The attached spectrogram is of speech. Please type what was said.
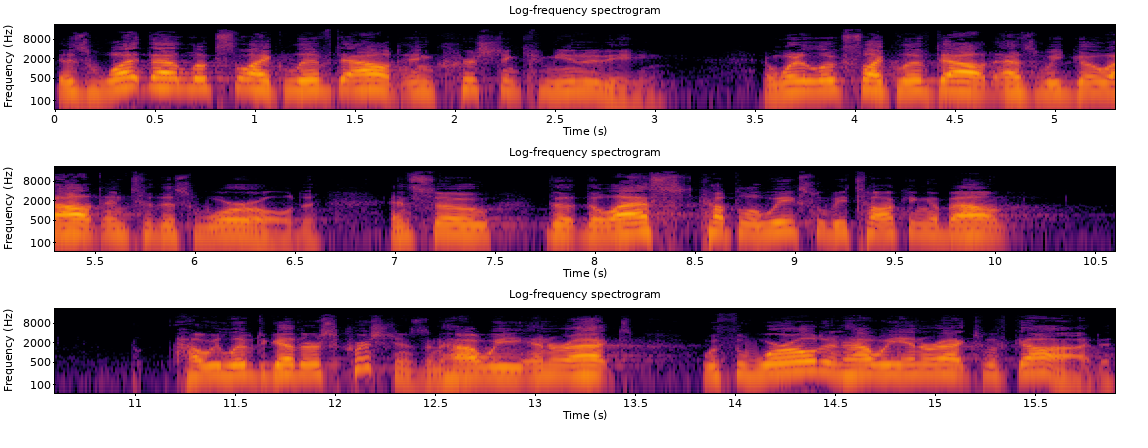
is what that looks like lived out in Christian community and what it looks like lived out as we go out into this world. And so the, the last couple of weeks we'll be talking about how we live together as Christians and how we interact with the world and how we interact with God.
